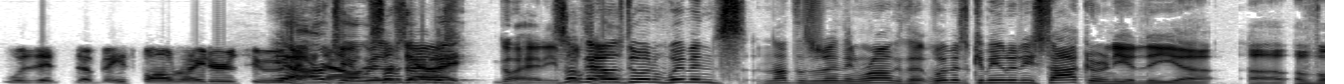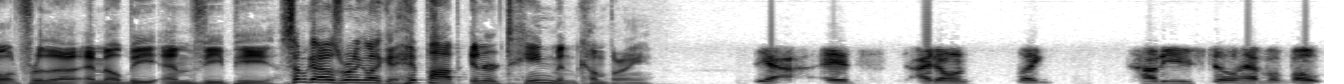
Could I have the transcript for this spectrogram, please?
was it the baseball writers who Yeah, RJ, now- some guy was- go ahead. Ebo, Some guy was him. doing women's. Not that there's anything wrong with it. Women's community soccer needed the uh, uh, a vote for the MLB MVP. Some guy was running like a hip hop entertainment company. yeah, it's I don't like. How do you still have a vote?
